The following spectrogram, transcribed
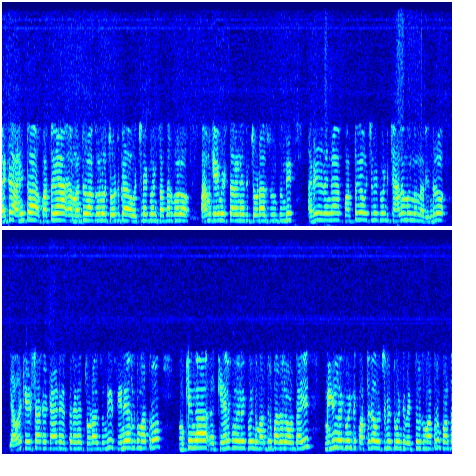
అయితే అనిత కొత్తగా మంత్రివర్గంలో చోటు వచ్చినటువంటి సందర్భంలో ఆమెకి ఏమి ఇస్తారనేది చూడాల్సి ఉంటుంది. అదేవిధంగా కొత్తగా వచ్చినటువంటి చాలా మంది ఉన్నారు. ఇందులో ఎవరికి ఏ శాఖ కేటాయిస్తారనేది చూడాల్సి ఉంది. సీనియర్లకు మాత్రం ముఖ్యంగా కీలకమైనటువంటి మంత్రి పదవులు ఉంటాయి. మిగిలినటువంటి కొత్తగా వచ్చినటువంటి వ్యక్తులకు మాత్రం కొంత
